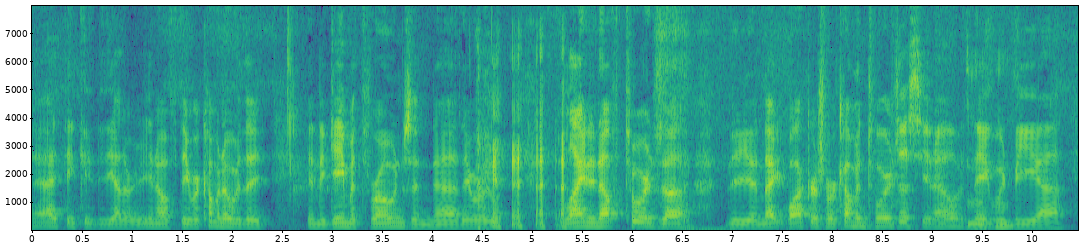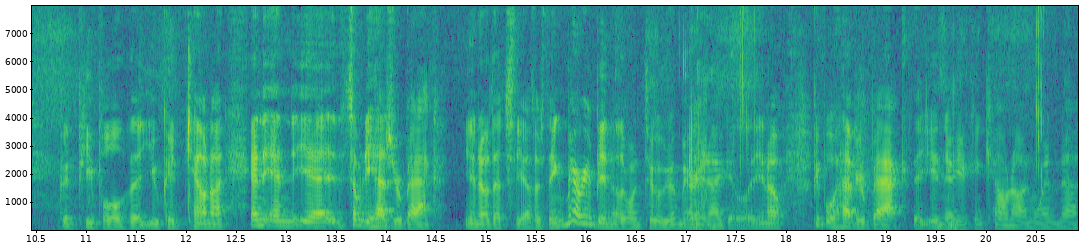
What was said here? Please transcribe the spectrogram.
I think the other, you know, if they were coming over the in the Game of Thrones and uh, they were lining up towards uh, the uh, Night Walkers were coming towards us, you know, they Mm-hmm. would be uh, good people that you could count on. And and yeah, somebody has your back. You know, that's the other thing. Mary would be another one too. Mary and I get, a- you know, people have your back that you know you can count on when uh,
